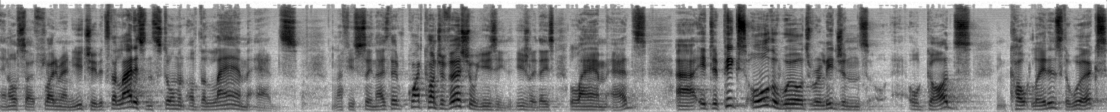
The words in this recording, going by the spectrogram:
and also floating around YouTube. It's the latest instalment of the lamb ads. I don't know if you've seen those. They're quite controversial, usually, usually these lamb ads. Uh, it depicts all the world's religions or gods and cult leaders, the works,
